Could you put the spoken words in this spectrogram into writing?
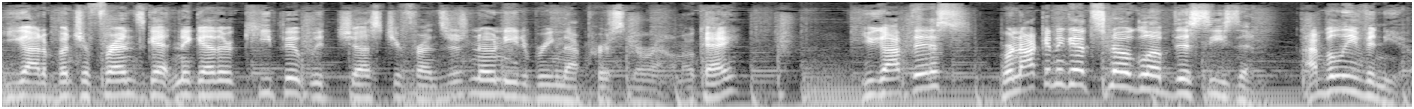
You got a bunch of friends getting together, keep it with just your friends. There's no need to bring that person around, okay? You got this? We're not going to get snow globe this season. I believe in you.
